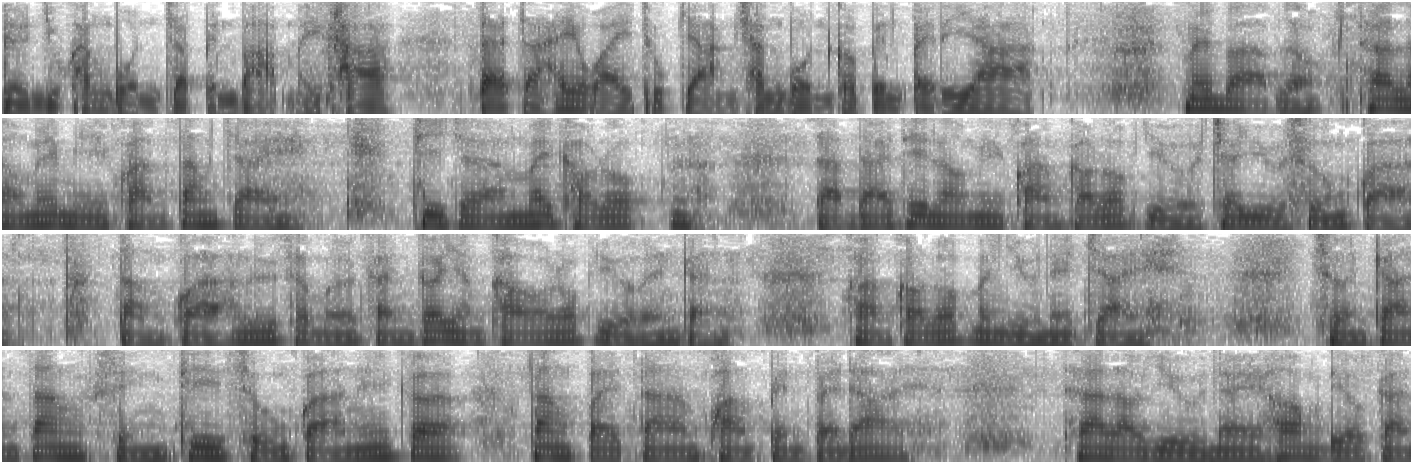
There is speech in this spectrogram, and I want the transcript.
เดินอยู่ข้างบนจะเป็นบาปไหมคะ แต่จะให้ไว้ทุกอย่างชั้นบนก็เป็นไปได้ยาก ไม่บาปหรอกถ้าเราไม่มีความตั้งใจที่จะไม่เคารพตราบใดที่เรามีความเคารพอยู่จะอยู่สูงกว่า ต่ำกว่าหรือเสมอกันก็ยังเคารพอยู่เหมือนกัน ความเคารพมันอยู่ในใจ ส่วนการตั้งสิ่งที่สูงกว่านี้ก็ตั้งไปตามความเป็นไปได้ ถ้าเราอยู่ในห้องเดียวกัน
